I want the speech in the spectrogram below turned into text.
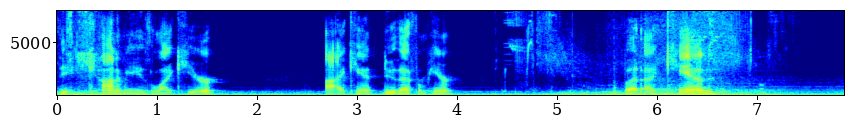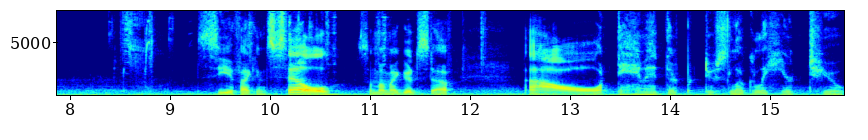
the economy is like here. I can't do that from here. But I can see if I can sell some of my good stuff. Oh, damn it. They're produced locally here, too.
